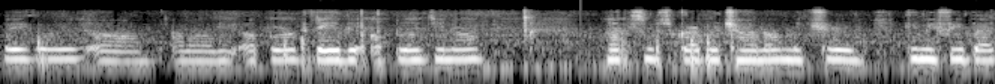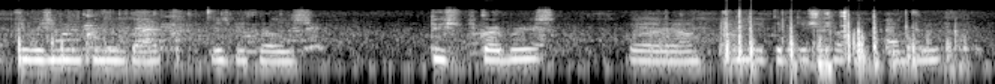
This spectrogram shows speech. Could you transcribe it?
Hey guys, um, I'm gonna upload daily uploads, you know. Like, subscribe to channel. Make sure give me feedback. The reason I'm coming back is because two subscribers. Yeah, uh, um, I'm gonna get this track of Andrew.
